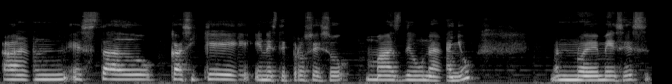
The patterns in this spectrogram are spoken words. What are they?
han estado casi que en este proceso más de un año, nueve meses,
